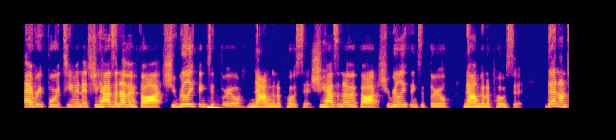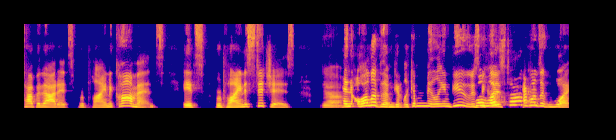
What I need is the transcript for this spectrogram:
Every 14 minutes, she has another thought. She really thinks it through. Now I'm going to post it. She has another thought. She really thinks it through. Now I'm going to post it. Then on top of that, it's replying to comments, it's replying to stitches. yeah. And all of them get like a million views well, because let's talk. everyone's like, what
